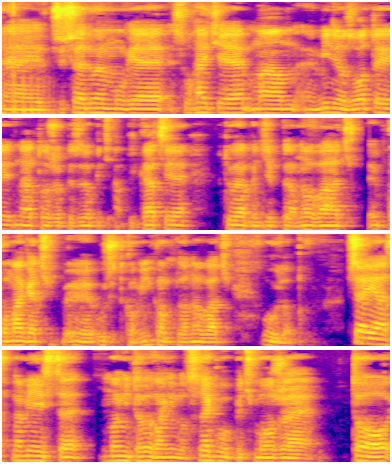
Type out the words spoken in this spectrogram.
E, przyszedłem, mówię, słuchajcie, mam milion złotych na to, żeby zrobić aplikację, która będzie planować, e, pomagać e, użytkownikom planować urlop. Przejazd na miejsce, monitorowanie noclegu, być może to,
